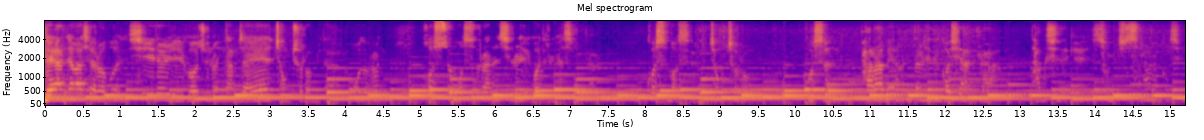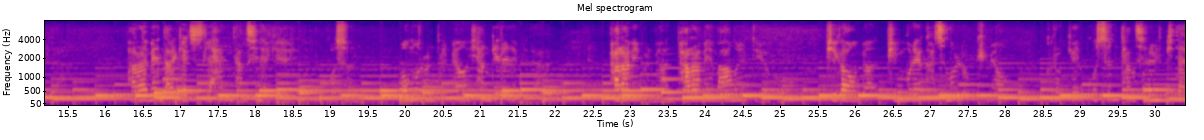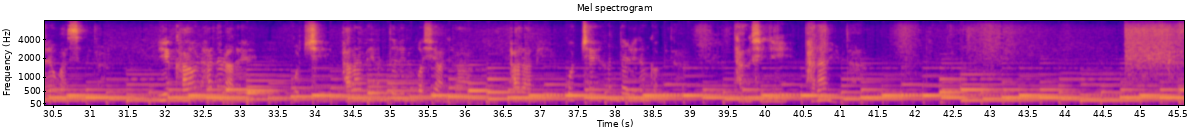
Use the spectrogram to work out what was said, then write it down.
네 안녕하세요 여러분. 시를 읽어주는 남자의 정초로입니다. 오늘은 코스모스라는 시를 읽어드리겠습니다. 코스모스 정초로. 꽃은 바람에 흔들리는 것이 아니라 당신에게 손짓을 하는 것입니다. 바람에 날개짓을 한 당신에게 꽃은 몸을 흔들며 향기를 냅니다. 바람이 불면 바람에 마음을 띄우고 비가 오면 빗물에 가슴을 녹이며 가을 하늘 아래 꽃이 바람에 흔들리는 것이 아니라 바람이 꽃에 흔들리는 겁니다. 당신이 바람입니다.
